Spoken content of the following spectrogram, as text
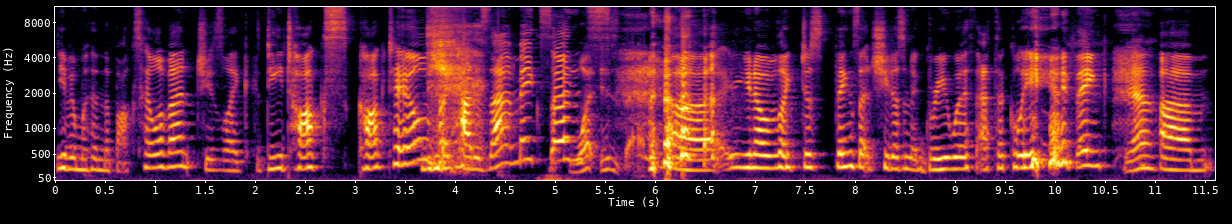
Even within the Box Hill event, she's like, detox cocktails? Like, how does that make sense? What is that? uh, you know, like just things that she doesn't agree with ethically, I think. yeah. um,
